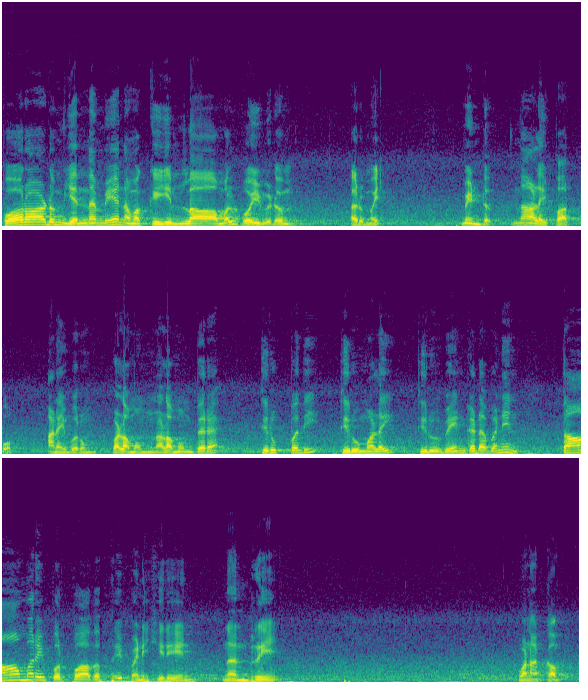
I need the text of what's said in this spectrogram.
போராடும் எண்ணமே நமக்கு இல்லாமல் போய்விடும். அருமை. மீண்டும் நாளை பார்ப்போம். அனைவரும் வளமும் நலமும் பெற திருப்பதி திருமலை திருவேங்கடவனின் தாமரை பொற்பாதத்தை பணிகிறேன். நன்றி. வணக்கம்.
